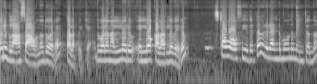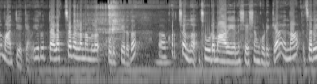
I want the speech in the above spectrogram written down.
ഒരു ഗ്ലാസ് ആവുന്നത് വരെ തിളപ്പിക്കുക. ഇതുപോലെ നല്ലൊരു യെല്ലോ കളറിൽ വരും. സ്റ്റൗ ഓഫ് ചെയ്തിട്ട് ഒരു രണ്ട് മൂന്ന് മിനിറ്റ് ഒന്ന് മാറ്റി വയ്ക്കാം ഈ ഒരു തിളച്ച വെള്ളം നമ്മൾ കുടിക്കരുത്. കുറച്ചൊന്ന് ചൂട് മാറിയതിന് ശേഷം കുടിക്കുക. എന്നാൽ ചെറിയ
